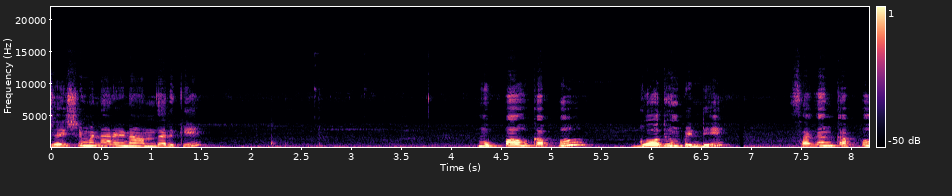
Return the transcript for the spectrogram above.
జై శ్రీమన్నారాయణ అందరికీ ముప్పావు కప్పు గోధుమ పిండి సగం కప్పు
